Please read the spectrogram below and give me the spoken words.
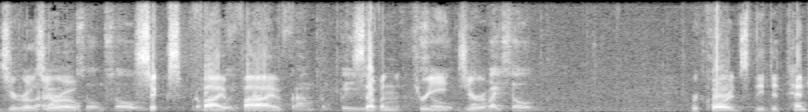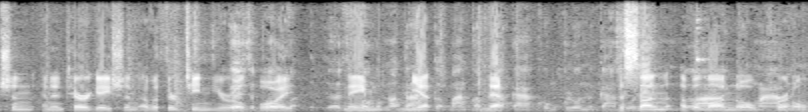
00655-730, records the detention and interrogation of a 13-year-old boy named Niet Net, the son of a Lon Nol colonel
